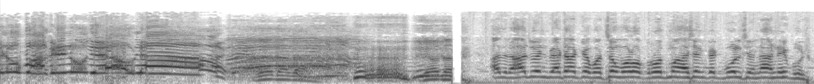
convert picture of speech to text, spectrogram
એનું ભાગડીનું દેવ ના જય દાદા જય દાદા આજ રાહ જોઈને બેઠા કે વચ્ચે વાળો ક્રોધમાં હશે ને કંઈક બોલશે. ના, નહીં બોલું.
